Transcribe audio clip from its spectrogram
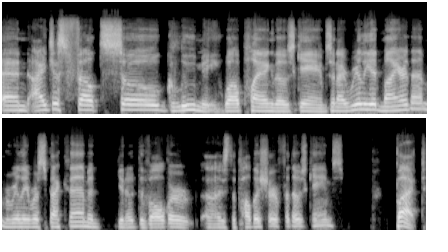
and I just felt so gloomy while playing those games. And I really admire them, really respect them, and you know, Devolver uh, is the publisher for those games. But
